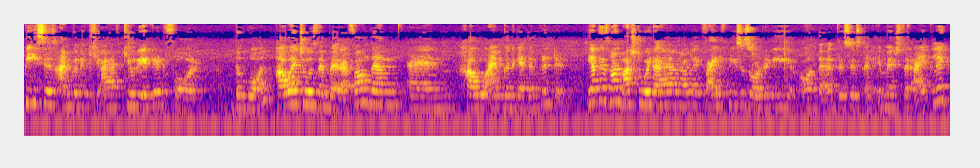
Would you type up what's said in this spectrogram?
pieces I'm going to I have curated for the wall, how I chose them, where I found them, and how I'm gonna get them printed. Yeah, there's not much to it. I have around like five pieces already on there. This is an image that I clicked.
